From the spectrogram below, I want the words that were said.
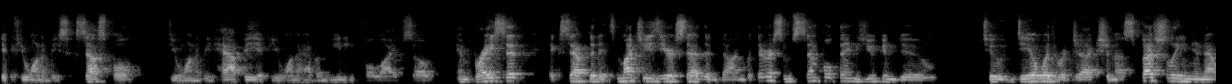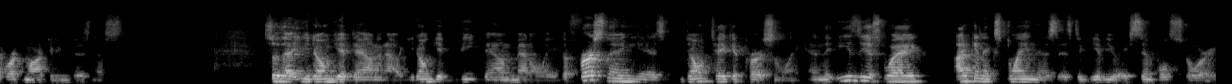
if you want to be successful, if you want to be happy, if you want to have a meaningful life. So embrace it, accept it. It's much easier said than done, but there are some simple things you can do to deal with rejection, especially in your network marketing business so that you don't get down and out. You don't get beat down mentally. The first thing is don't take it personally. And the easiest way I can explain this is to give you a simple story.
